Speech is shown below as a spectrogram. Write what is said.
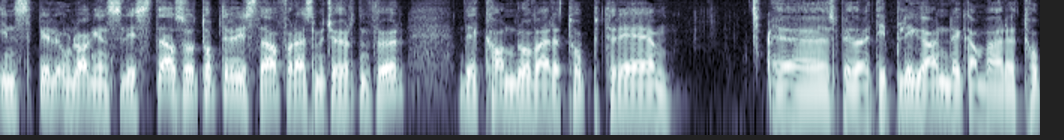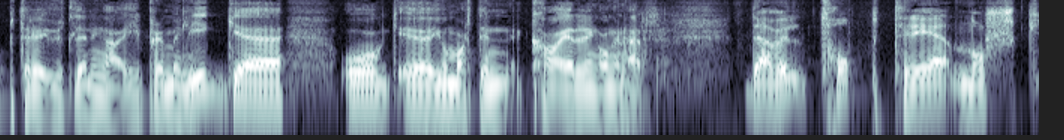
innspill om dagens liste. Altså topp tre-lista, for de som ikke har hørt den før, det kan da være topp tre spillere i Tippeligaen, det kan være topp tre utlendinger i Premier League. og Jo Martin, hva er det den gangen her? Det er vel topp tre norsk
